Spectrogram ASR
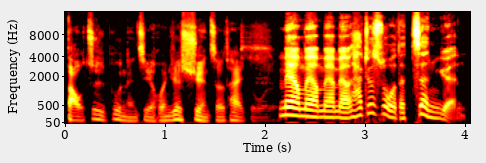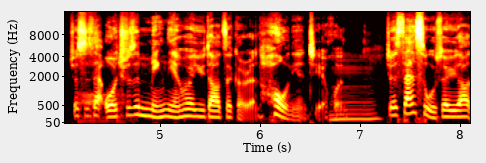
导致不能结婚，因为选择太多了？没有没有没有没有，他就是我的正缘，就是在、哦。我就是明年会遇到这个人，后年结婚。嗯。就三十五岁遇到，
